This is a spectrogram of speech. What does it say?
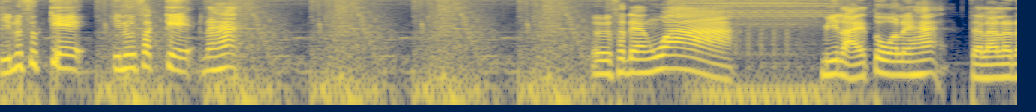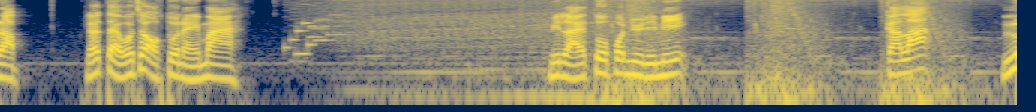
อินุสเกะ อินุสเกะนะฮะ ออแสดงว่ามีหลายตัวเลยฮะ แต่ละระดับแล้วแต่ว่าจะออกตัวไหนมา มีหลายตัวปนอยู่ในนี้กาละโล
